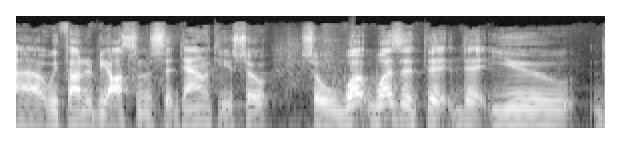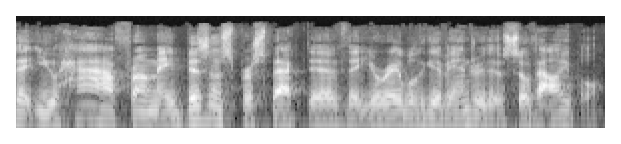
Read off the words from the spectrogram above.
Uh, we thought it'd be awesome to sit down with you. So, so what was it that, that you that you have from a business perspective that you were able to give Andrew that was so valuable?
